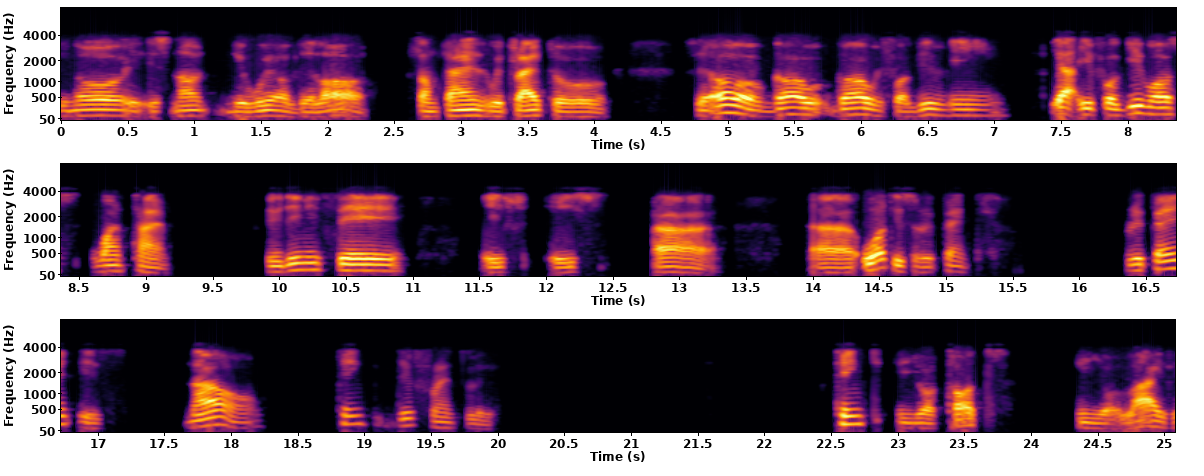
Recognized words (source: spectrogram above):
You know it's not the way of the Lord. Sometimes we try to say, "Oh, God, God will forgive me." Yeah, He forgive us one time. He didn't say He, he, uh, uh, what is repent? Repent is now think differently. Think in your thoughts, in your life.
